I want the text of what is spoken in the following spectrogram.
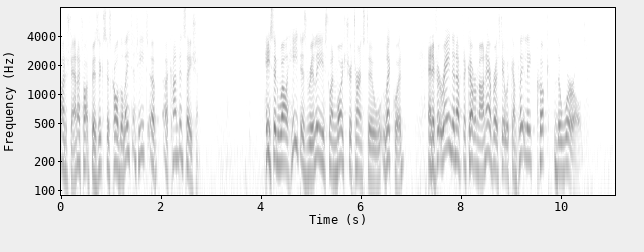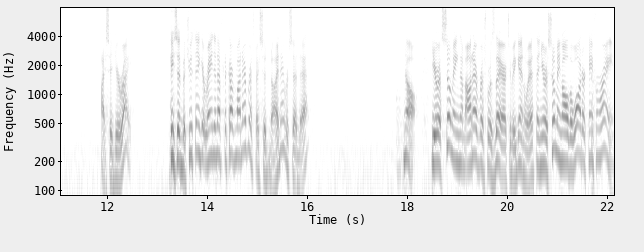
understand. I taught physics. It's called the latent heat of uh, condensation. He said, well, heat is released when moisture turns to liquid, and if it rained enough to cover Mount Everest, it would completely cook the world. I said, You're right. He said, But you think it rained enough to cover Mount Everest? I said, No, I never said that. No. You're assuming that Mount Everest was there to begin with, and you're assuming all the water came from rain.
